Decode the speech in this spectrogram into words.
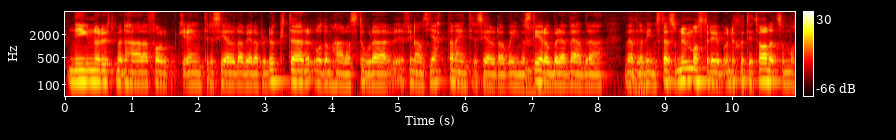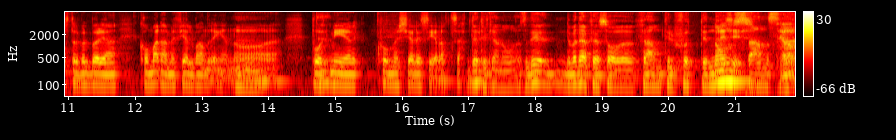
ni når ut med det här, folk är intresserade av era produkter och de här stora finansjättarna är intresserade av att investera och börja vädra, vädra vinster. Så nu måste det, under 70-talet så måste det väl börja komma det här med fjällvandringen och på ett mer kommersialiserat sätt. Det tycker jag nog. Alltså det, det var därför jag sa fram till 70, någonstans här,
